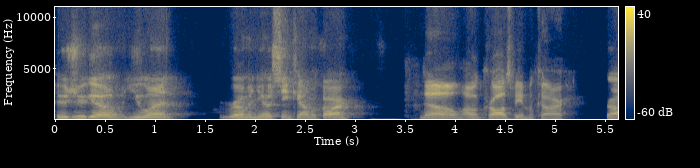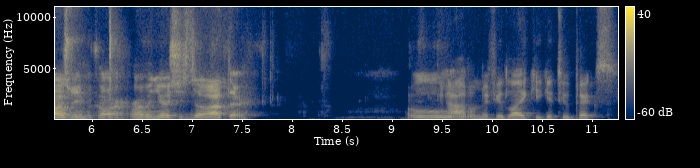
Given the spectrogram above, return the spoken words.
Who'd you go? You went Roman Josi and Cale Makar? no, I want Crosby and Makar. Crosby and Makar. Roman Josi's still out there. You can have them if you'd like. You get two picks.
